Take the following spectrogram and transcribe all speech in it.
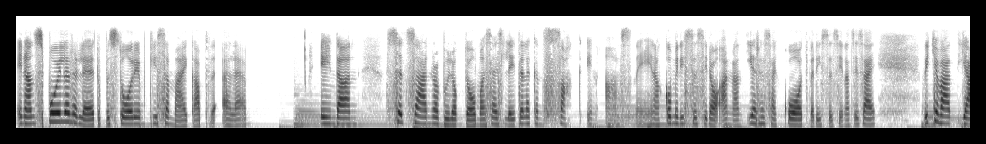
En dan spoiler alert op 'n stadium kies sy make-up hulle En dan sit Sandra Bullock daar, maar sy's letterlik in sak en as, nê. Nee. En dan kom hierdie sussie daar aan, dan eers is sy kwaad vir die sussie en dan sê sy Weet jy wat, jy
